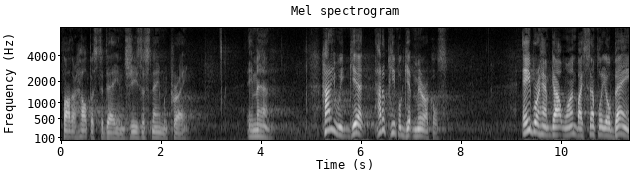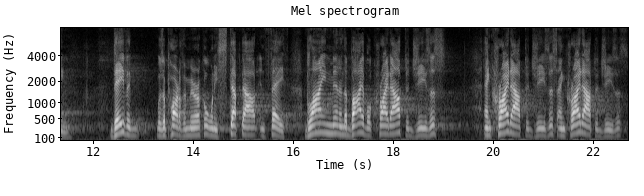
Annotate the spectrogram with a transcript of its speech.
Father, help us today. In Jesus' name we pray. Amen. How do we get, how do people get miracles? Abraham got one by simply obeying. David was a part of a miracle when he stepped out in faith. Blind men in the Bible cried out to Jesus and cried out to Jesus and cried out to Jesus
